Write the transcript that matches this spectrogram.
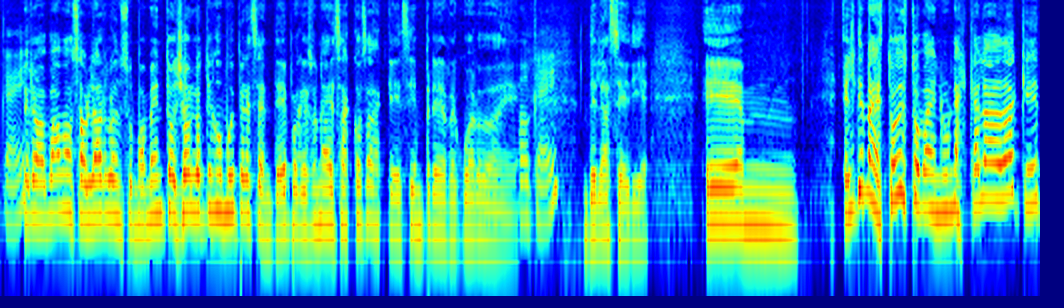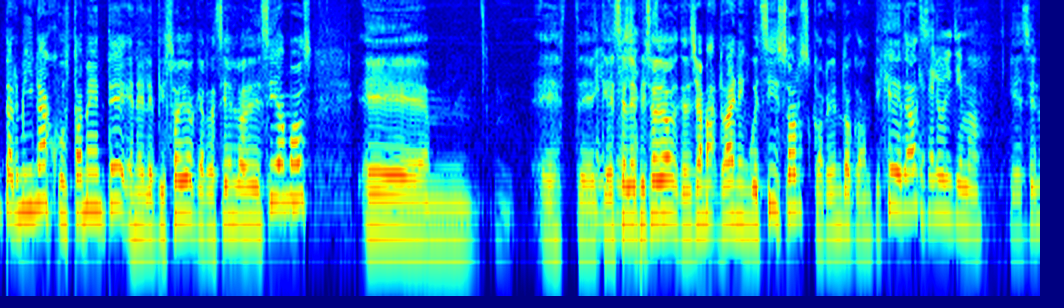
Pero vamos a hablarlo en su momento. Yo lo tengo muy presente, ¿eh? porque es una de esas cosas que siempre recuerdo de, de la serie. Eh, el tema es, todo esto va en una escalada que termina justamente en el episodio que recién los decíamos, eh, este, que es el episodio que se llama Running with Scissors, corriendo con tijeras, Que es el último. Que es el,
